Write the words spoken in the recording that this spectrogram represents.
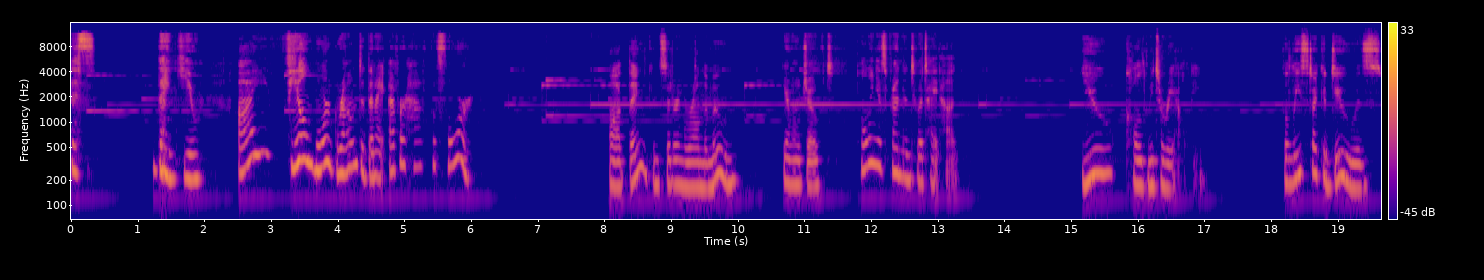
This. Thank you. I feel more grounded than I ever have before. Odd thing, considering we're on the moon, Guillermo joked, pulling his friend into a tight hug. You called me to reality. The least I could do is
